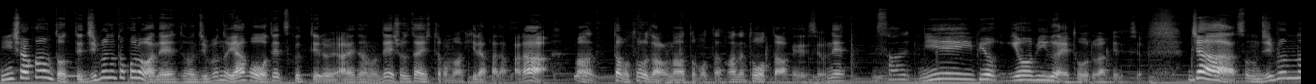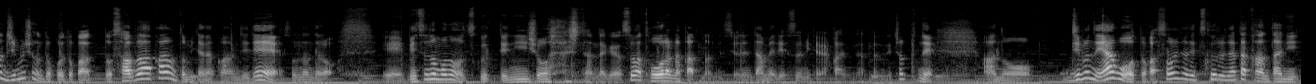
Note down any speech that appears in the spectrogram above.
認証アカウントって自分のところはね、自分の屋号で作ってるあれなので、所在地とかも明らかだから、まあ、多分通るだろうなと思ったら、かなり通ったわけですよね。2営業日ぐらい通るわけですよ。じゃあ、その自分の事務所のところとかとサブアカウントみたいな感じで、そのなんだろう、えー、別のものを作って認証を出したんだけど、それは通らなかったんですよね。ダメです、みたいな感じだったんで、ちょっとね、あの、自分の屋号とかそういうので作るんだったら簡単に、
